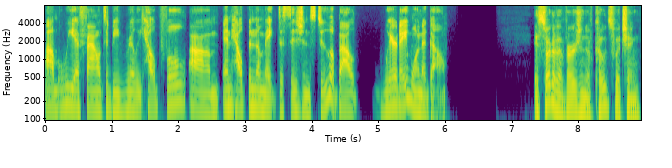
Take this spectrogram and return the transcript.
um, we have found to be really helpful um, in helping them make decisions too about where they want to go. It's sort of a version of code switching,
